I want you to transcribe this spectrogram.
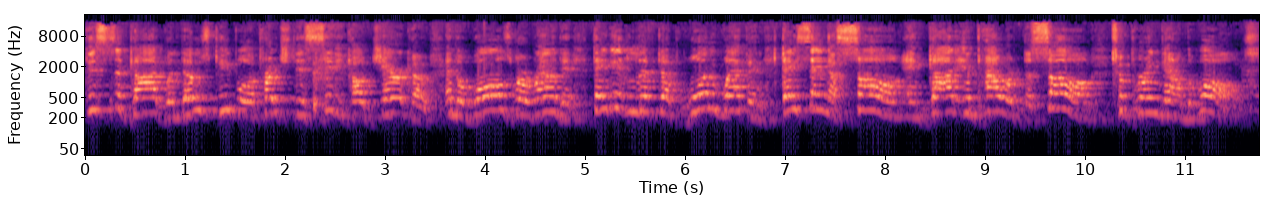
This is a God, when those people approached this city called Jericho and the walls were around it, they didn't lift up one weapon. They sang a song, and God empowered the song to bring down the walls.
